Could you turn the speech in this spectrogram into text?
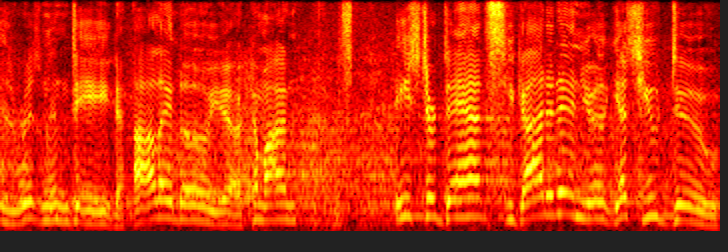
is risen indeed. Alleluia. Come on. Easter dance, you got it in you. Yes, you do.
